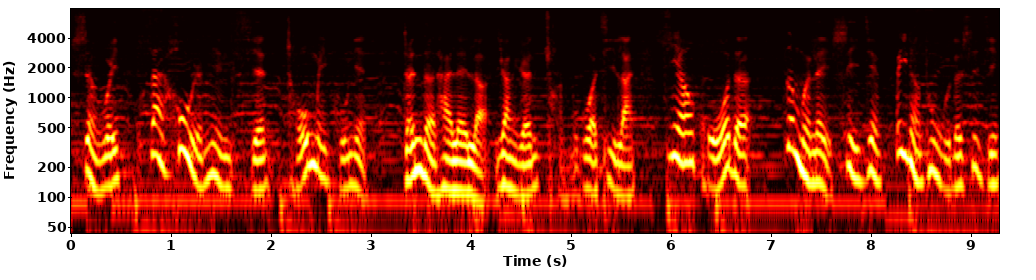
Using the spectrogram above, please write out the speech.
慎微，在后人面前愁眉苦脸。真的太累了，让人喘不过气来。既然活得这么累是一件非常痛苦的事情，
